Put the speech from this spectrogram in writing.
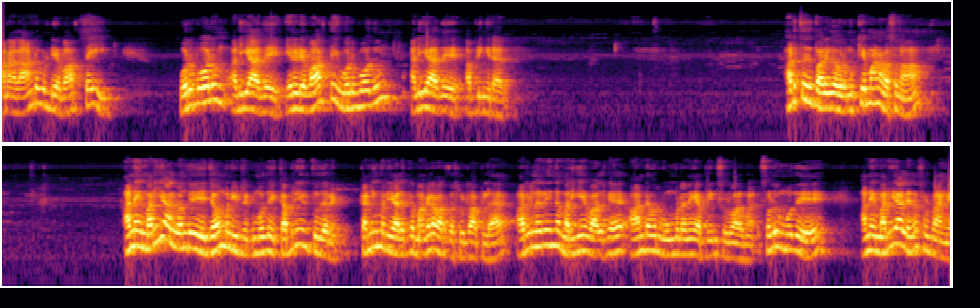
ஆனால் ஆண்டவருடைய வார்த்தை ஒருபோதும் அழியாது. என்னுடைய வார்த்தை ஒருபோதும் அழியாது அப்படிங்கிறார். அடுத்தது பாருங்கள் ஒரு முக்கியமான வசனம். அன்னை மரியாள் வந்து ஜெபம் பண்ணிட்டு இருக்கும்போது கபிரியல் தூதர் கன்னிமரியாளுக்கு மகள வார்த்தை சொல்கிறாப்புல அருள் நிறைந்த மரியே வாழ்க ஆண்டவர் உம்முடனே அப்படின்னு சொல்லுவாங்க. சொல்லும்போது அன்னை மரியாள் என்ன சொல்கிறாங்க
